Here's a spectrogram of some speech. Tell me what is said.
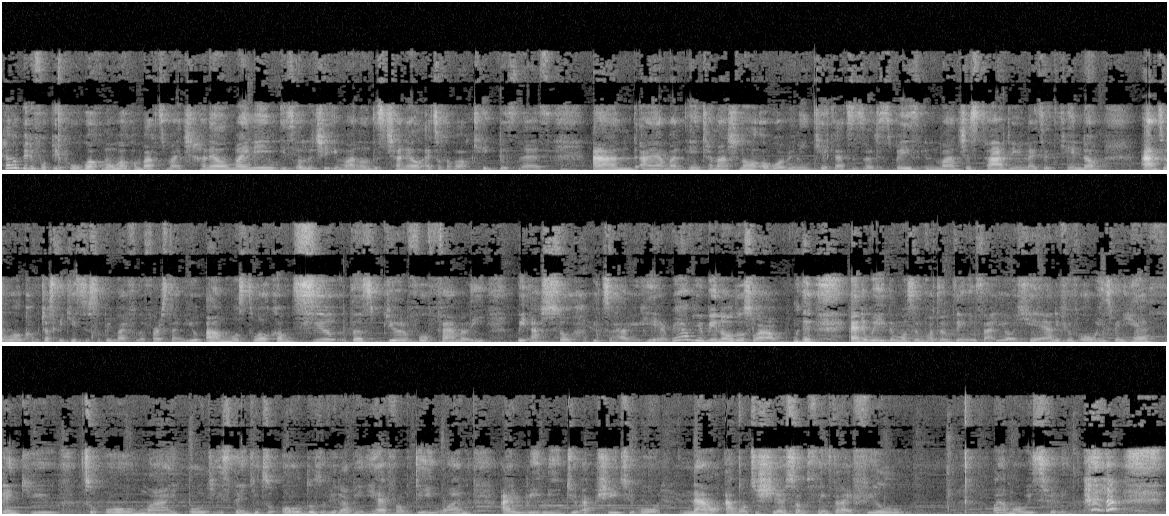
Hello beautiful people, welcome and welcome back to my channel. My name is Oluchi Imoh. On this channel I talk about cake business and I am an international award-winning cake artist that is based in Manchester, the United Kingdom and you're welcome. Just in case you're stopping by for the first time, you are most welcome to this beautiful family. We are so happy to have you here. Where have you been all this while? anyway, the most important thing is that you're here. And if you've always been here, thank you to all my OGs. Thank you to all those of you that have been here from day one. I really do appreciate you all. Now, I want to share some things that I feel, well, I'm always feeling.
